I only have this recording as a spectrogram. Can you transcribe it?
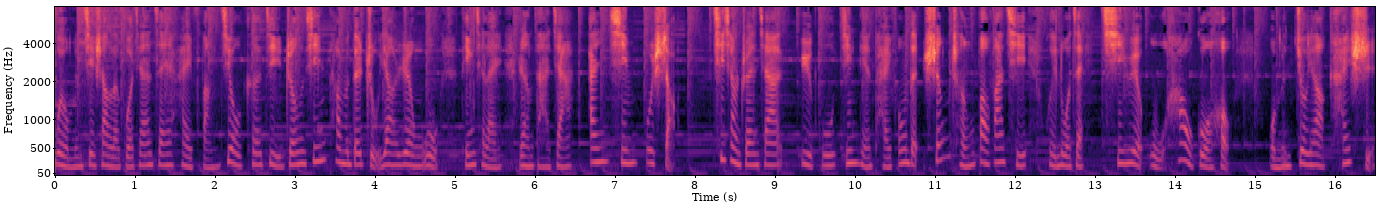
为我们介绍了国家灾害防救科技中心他们的主要任务，听起来让大家安心不少。气象专家预估，今年台风的生成爆发期会落在七月五号过后，我们就要开始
